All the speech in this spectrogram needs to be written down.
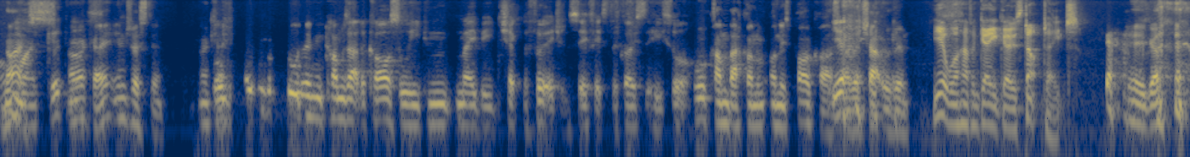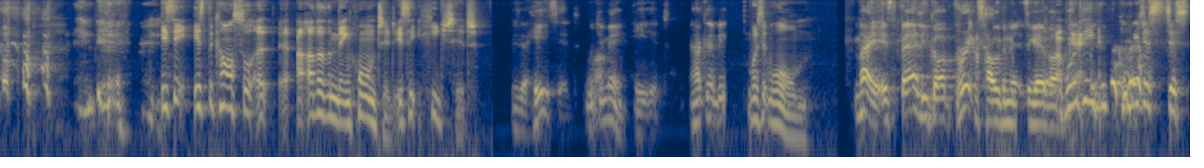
Oh nice. my goodness. Oh, okay, interesting. Okay. Well, when Jordan comes out the castle, he can maybe check the footage and see if it's the ghost that he saw. We'll come back on on his podcast Yeah. and have a chat with him. Yeah, we'll have a gay ghost update. there you go. Is it is the castle uh, uh, other than being haunted? Is it heated? Is it heated? What do you mean heated? How can it be? Was it warm? Mate, it's barely got bricks holding it together. Woody, can we just just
